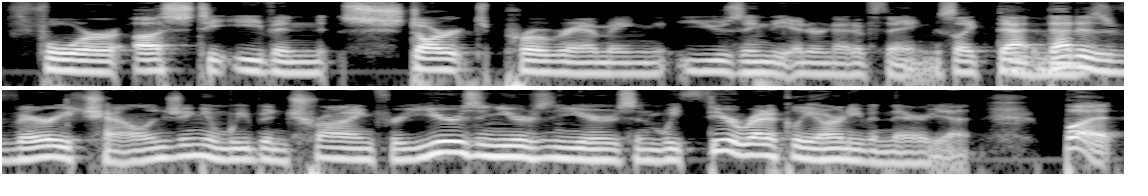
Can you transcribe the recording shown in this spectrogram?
for us to even start programming using the internet of things like that, mm-hmm. that is very challenging and we've been trying for years and years and years and we theoretically aren't even there yet but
